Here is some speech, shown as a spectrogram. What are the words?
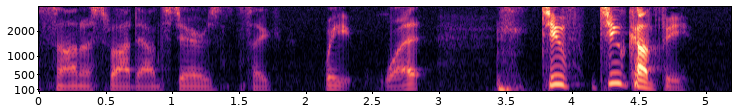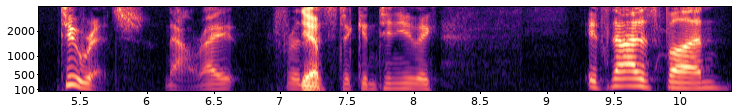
sauna spa downstairs. It's like, wait, what? too too comfy, too rich now, right? For yep. this to continue, like, it's not as fun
